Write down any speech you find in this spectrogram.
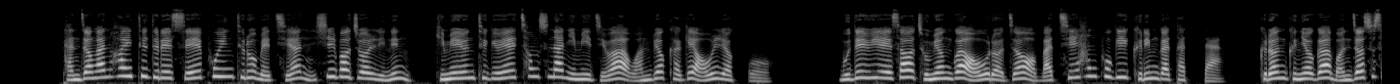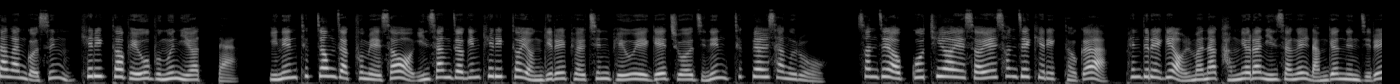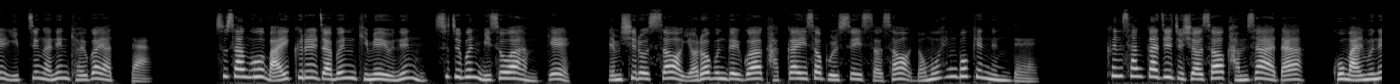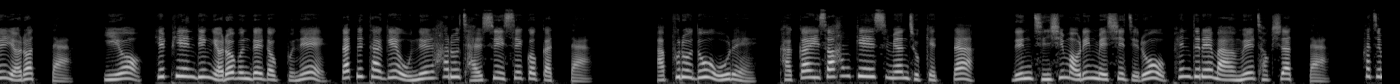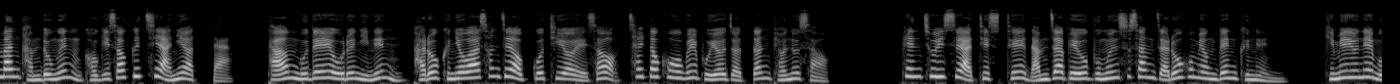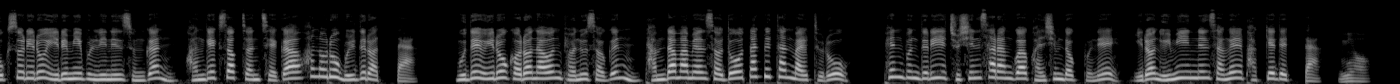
단정한 화이트 드레스에 포인트로 매치한 실버 주얼리는 김혜윤 특유의 청순한 이미지와 완벽하게 어울렸고 무대 위에서 조명과 어우러져 마치 한 폭의 그림 같았다. 그런 그녀가 먼저 수상한 것은 캐릭터 배우 부문이었다. 이는 특정 작품에서 인상적인 캐릭터 연기를 펼친 배우에게 주어지는 특별상으로 선제 업고 튀어에서의 선제 캐릭터가 팬들에게 얼마나 강렬한 인상을 남겼는지를 입증하는 결과였다. 수상 후 마이크를 잡은 김혜윤은 수줍은 미소와 함께 MC로서 여러분들과 가까이서 볼 수 있어서 너무 행복했는데 큰 상까지 주셔서 감사하다 고 말문을 열었다. 이어 해피엔딩 여러분들 덕분에 따뜻하게 오늘 하루 잘 수 있을 것 같다. 앞으로도 오래 가까이서 함께 했으면 좋겠다. 는 진심 어린 메시지로 팬들의 마음을 적셨다. 하지만 감동은 거기서 끝이 아니었다. 다음 무대에 오른 이는 바로 그녀와 선제 업고 티어에서 찰떡 호흡을 보여줬던 변우석. 팬 초이스 아티스트 남자 배우 부문 수상자로 호명된 그는 김혜윤의 목소리로 이름이 불리는 순간 관객석 전체가 환호로 물들었다. 무대 위로 걸어 나온 변우석은 담담하면서도 따뜻한 말투로 팬분들이 주신 사랑과 관심 덕분에 이런 의미 있는 상을 받게 됐다. 며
